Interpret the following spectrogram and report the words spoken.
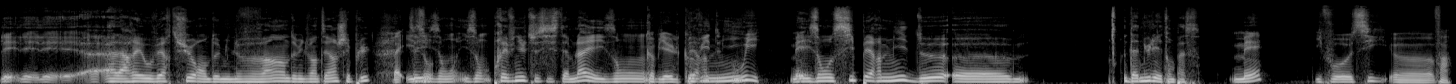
les- les- à la réouverture en 2020, 2021, je sais plus. Bah, ils ont, Ils ont, ils ont prévenu de ce système-là et ils ont, comme il y a eu le Covid, permis- oui, mais mais ils ont aussi permis de euh, d'annuler ton pass. mais il faut aussi, euh, enfin,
